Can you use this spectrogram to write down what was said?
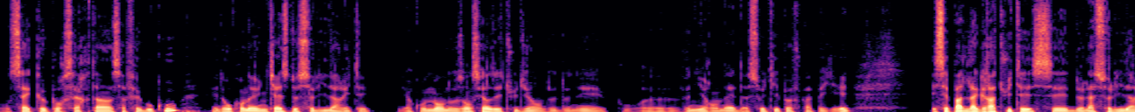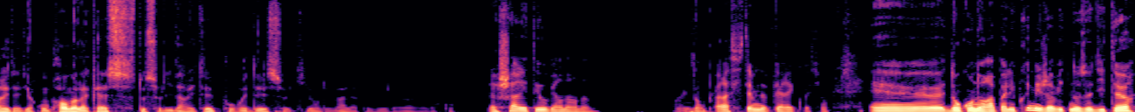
On sait que pour certains, ça fait beaucoup, et donc on a une caisse de solidarité. C'est-à-dire qu'on demande aux anciens étudiants de donner pour euh, venir en aide à ceux qui ne peuvent pas payer. Et c'est pas de la gratuité, c'est de la solidarité. C'est-à-dire qu'on prend dans la caisse de solidarité pour aider ceux qui ont du mal à payer leur cours. La charité au Bernardin par exemple. Par un système de péréquation. Euh, donc on n'aura pas les prix, mais j'invite nos auditeurs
